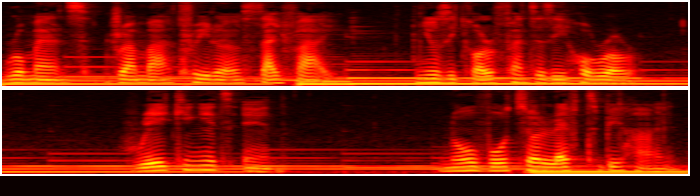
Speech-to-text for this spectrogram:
romance, drama, thriller, sci fi, musical, fantasy, horror. Raking it in. No voter left behind.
